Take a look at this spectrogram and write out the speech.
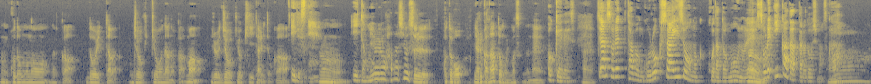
うん。うん。子供の、なんか、どういった状況なのか。まあ、いろいろ状況を聞いたりとか。いいですね。うん。いいと思います。いろいろ話をすることをやるかなと思いますけどね。OK です。はい。じゃあそれ多分5、6歳以上の子だと思うので、うんそれ以下だったらどうしますか？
